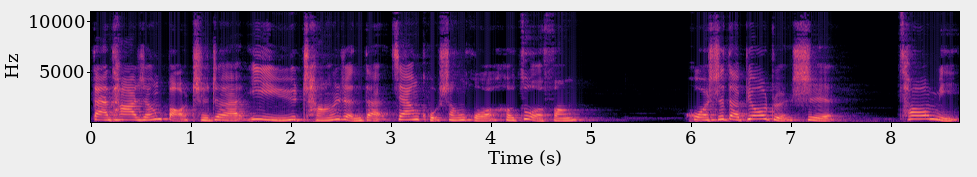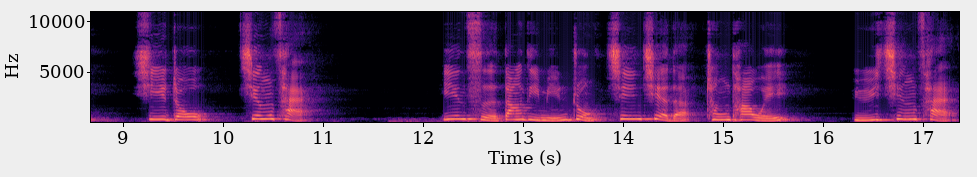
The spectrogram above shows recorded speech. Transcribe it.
但他仍保持着异于常人的艰苦生活和作风。伙食的标准是糙米、稀粥、青菜，因此当地民众亲切地称他为“鱼青菜”。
